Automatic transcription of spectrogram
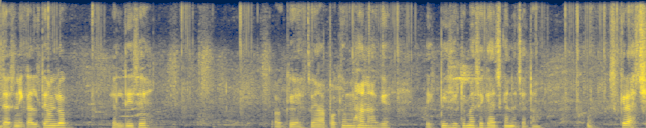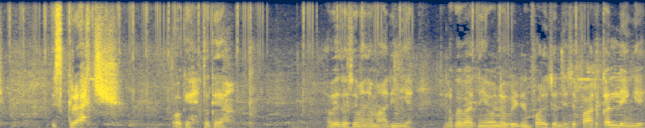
इधर से निकलते हम लोग, जल्दी से। ओके तो यहाँ पोकेमोन आ गया। एक पीछे तो मैं से कैच करना चाहता हूँ। स्क्रैच स्क्रैच ओके तो गया। अभी इधर से मैंने मार ही दिया। चलो, कोई बात नहीं, हम लोग वीडियो फॉरेस्ट जल्दी से पार कर लेंगे।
